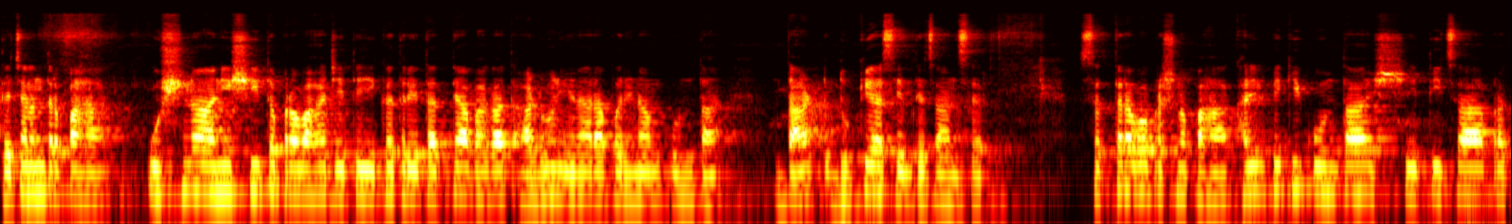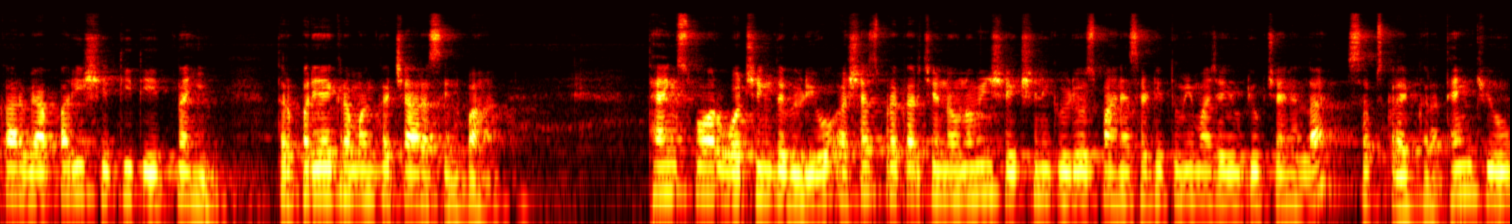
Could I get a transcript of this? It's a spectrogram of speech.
त्याच्यानंतर पहा उष्ण आणि शीत प्रवाह जेथे एकत्र येतात त्या भागात आढळून येणारा परिणाम कोणता? दाट धुके असेल त्याचा आन्सर सत्तरावा प्रश्न पहा. खालीलपैकी कोणता शेतीचा प्रकार व्यापारी शेतीत येत नाही? तर पर्याय क्रमांक चार असेल पहा. Thanks for watching the video अशाच प्रकारचे नवनवीन शैक्षणिक व्हिडिओज पाहण्यासाठी तुम्ही माझ्या यूट्यूब चॅनलला सबस्क्राईब करा. थँक्यू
